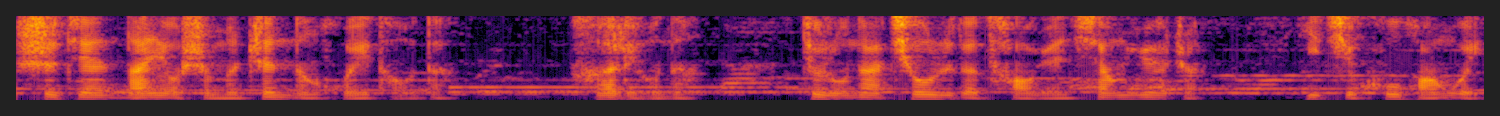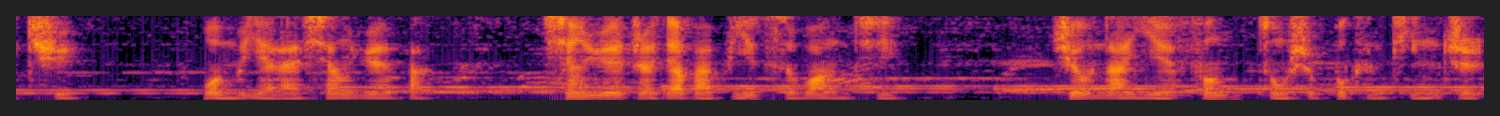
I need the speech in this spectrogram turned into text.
世间哪有什么真能回头的？河流呢？就如那秋日的草原，相约着一起枯黄委屈。我们也来相约吧，相约着要把彼此忘记。只有那野风总是不肯停止，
